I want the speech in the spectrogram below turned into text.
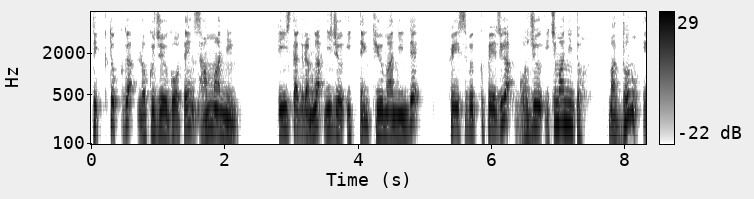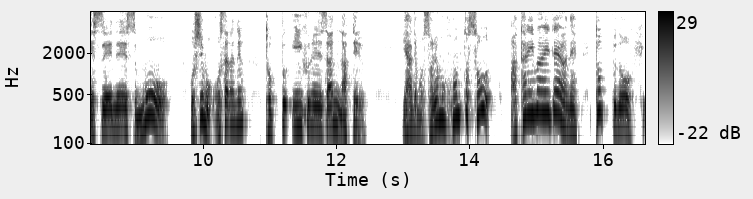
TikTok が65.3万人。Instagram が21.9万人で、Facebook ページが51万人と。まあ、どの SNS も、押しも押されぬトップインフルエンサーになっている。いや、でもそれも本当そう、当たり前だよね。トップのフ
